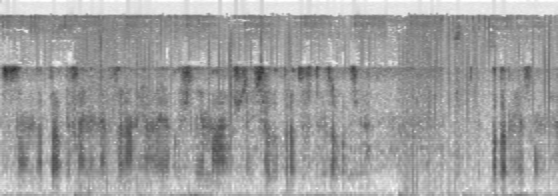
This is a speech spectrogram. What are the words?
są naprawdę fajnymi aktorami, ale jakoś nie mają szczęścia do pracy w tym zawodzie. Podobnie jest u mnie.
